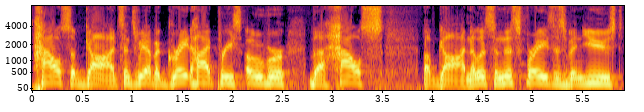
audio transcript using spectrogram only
house of God, since we have a great high priest over the house of God. Now, listen, this phrase has been used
